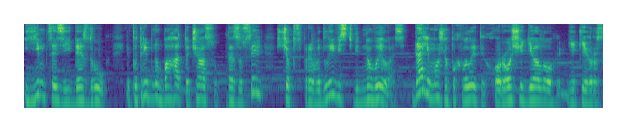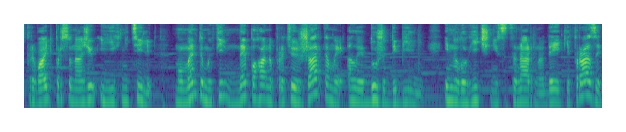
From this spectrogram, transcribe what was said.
і їм це зійде з рук, і потрібно багато часу та зусиль, щоб справедливість відновилась. Далі можна похвалити хороші діалоги, які розкривають персонажів і їхні цілі. Моментами фільм непогано працює з жартами, але дуже дебільні і нелогічні сценарно деякі фрази,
